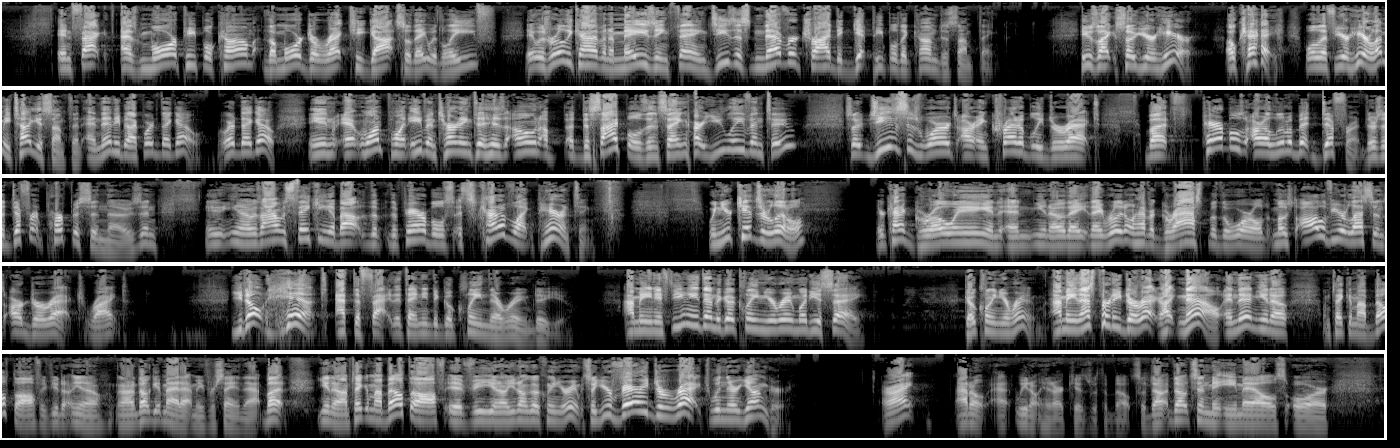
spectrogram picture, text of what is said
In fact, as more people come, the more direct he got so they would leave. It was really kind of an amazing thing. Jesus never tried to get people to come to something. He was like, So you're here. Okay, well, if you're here, let me tell you something. And then he'd be like, Where'd they go? Where'd they go? And at one point, even turning to his own uh, uh disciples and saying, Are you leaving too? So Jesus' words are incredibly direct. But parables are a little bit different. There's a different purpose in those. And, you know, as I was thinking about the, the parables, it's kind of like parenting. When your kids are little, they're kind of growing and, and you know, they, they really don't have a grasp of the world. Most all of your lessons are direct, right? You don't hint at the fact that they need to go clean their room, do you? I mean, if you need them to go clean your room, what do you say? go clean your room. I mean, that's pretty direct, like now. And then, you know, I'm taking my belt off if you don't, you know, don't get mad at me for saying that. But, you know, I'm taking my belt off if, you know, you don't go clean your room. So you're very direct when they're younger. All right? I don't, I, we don't hit our kids with a belt. So don't, don't send me emails or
